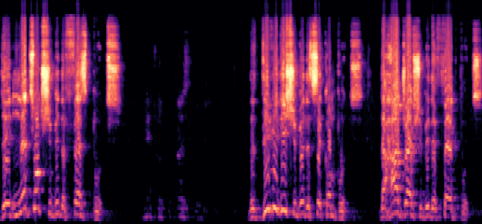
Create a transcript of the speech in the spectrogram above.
the network should be the first boot. Network the first boot. The DVD should be the second boot. The hard drive should be the third boot.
